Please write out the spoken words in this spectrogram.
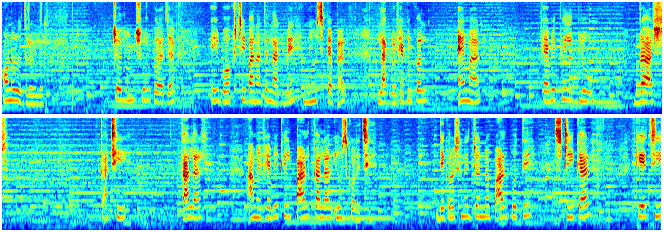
অনুরোধ রইল। চলুন শুরু করা যাক। এই বক্সটি বানাতে লাগবে নিউজ পেপার লাগবে Fevicol, MR Fevicryl glue, brush, কাঠি, কালার। আমি ফেভিক্রিল পার্ল কালার ইউজ করেছি। ডেকোরেশনের জন্য পার্ল পুঁতি স্টিকার, কেচি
